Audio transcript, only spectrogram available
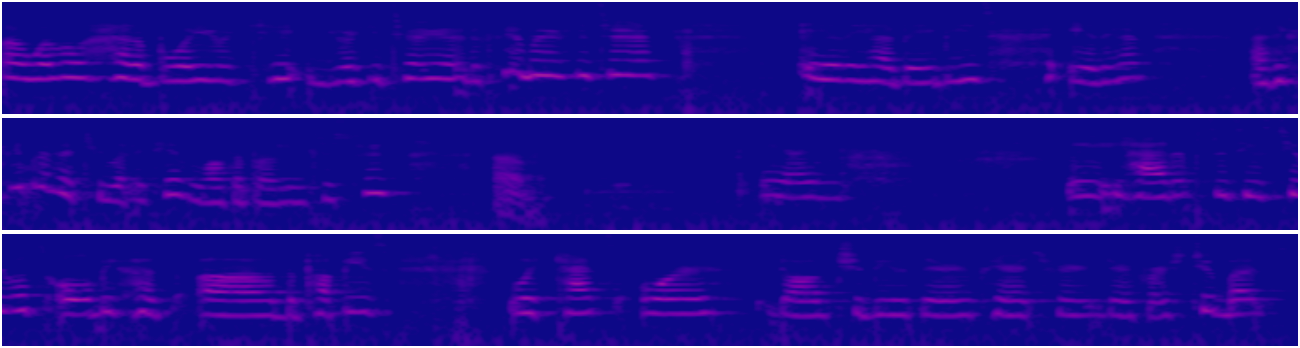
my Willow had a boy Yorkie, Yorkie Terrier and a female Yorkie Terrier and they had babies, and they had, I think they would have had two litters. He has lots of brothers and sisters, um, and we had him since he was two months old because uh, the puppies with cats or dogs should be with their parents for their first two months.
